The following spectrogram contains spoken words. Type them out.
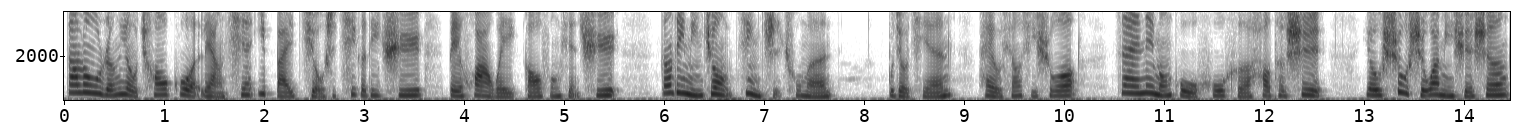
大陆仍有超过两千一百九十七个地区被划为高风险区。当地民众禁止出门。不久前，还有消息说，在内蒙古呼和浩特市，有数十万名学生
